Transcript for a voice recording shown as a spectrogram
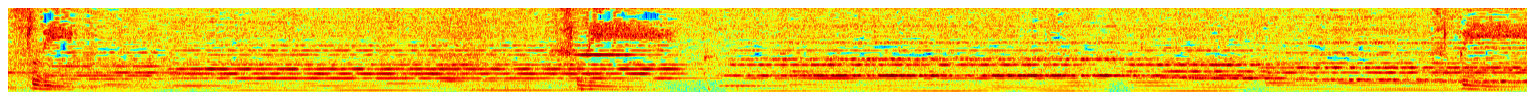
Sleep. Sleep. Sleep.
